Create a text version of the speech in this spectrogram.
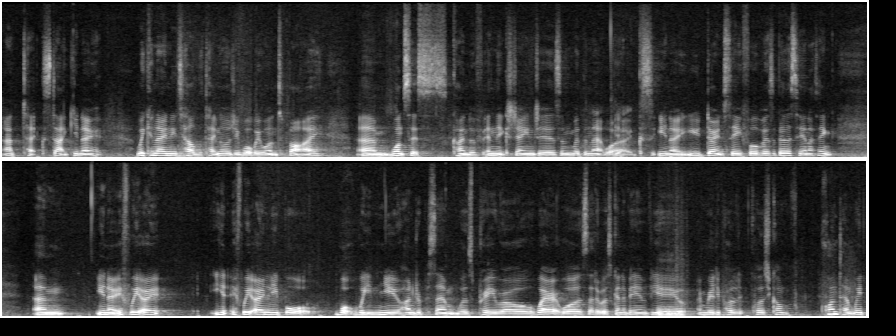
ad tech stack, you know, we can only tell the technology what we want to buy. Um, once it's kind of in the exchanges and with the networks, yeah. you know, you don't see full visibility. And I think, um, you know, if we, if we only bought what we knew 100% was pre-roll, where it was, that it was going to be in view, mm. and really quality content, we'd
